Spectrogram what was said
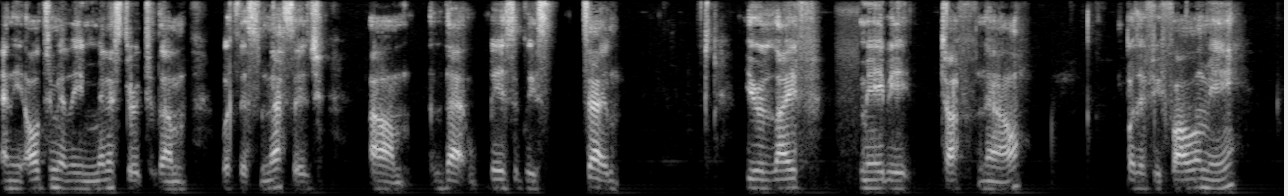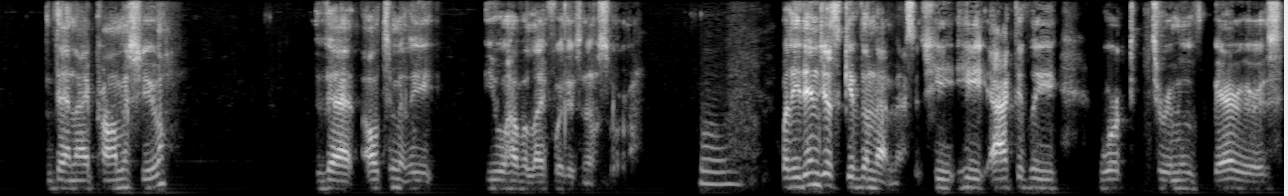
and he ultimately ministered to them with this message um, that basically said, Your life may be tough now, but if you follow me, then I promise you that ultimately you will have a life where there's no sorrow. Mm. But he didn't just give them that message. He he actively worked to remove barriers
